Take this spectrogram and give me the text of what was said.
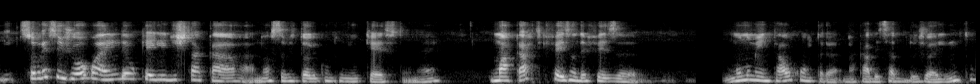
E sobre esse jogo ainda eu queria destacar a nossa vitória contra o Newcastle, né? O McCarthy que fez uma defesa monumental contra na cabeçada do Joelinton.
